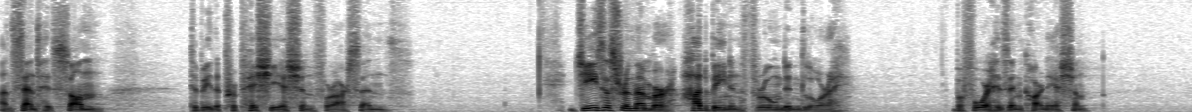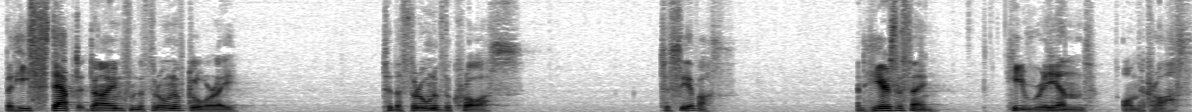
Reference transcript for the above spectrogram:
and sent his son to be the propitiation for our sins." Jesus, remember, had been enthroned in glory before his incarnation. But he stepped down from the throne of glory to the throne of the cross to save us. And here's the thing He reigned on the cross.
